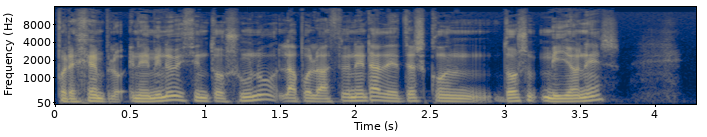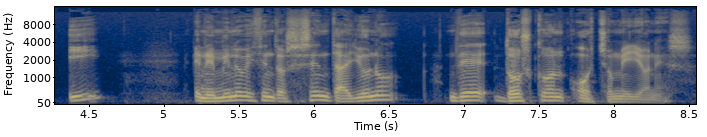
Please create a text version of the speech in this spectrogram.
Por ejemplo, en el 1901 la población era de 3,2 millones y en el 1961 de 2,8 millones.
